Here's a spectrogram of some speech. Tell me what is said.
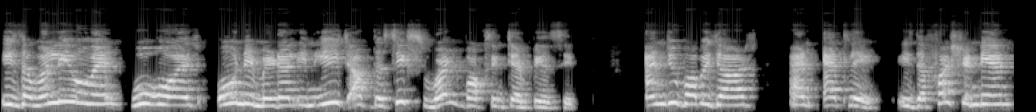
is the only woman who has won a medal in each of the six World Boxing Championships. Anju Bobby George, an athlete, is the first Indian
